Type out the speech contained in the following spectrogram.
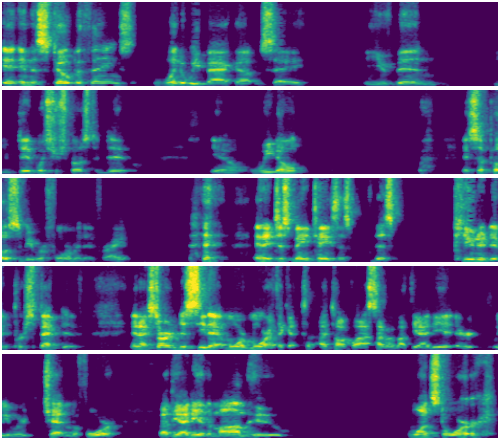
in, in the scope of things, when do we back up and say, you've been, you did what you're supposed to do? You know, we don't, it's supposed to be reformative, right? and it just maintains this, this punitive perspective. And I started to see that more and more. I think I, t- I talked last time about the idea, or we were chatting before about the idea of the mom who wants to work,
